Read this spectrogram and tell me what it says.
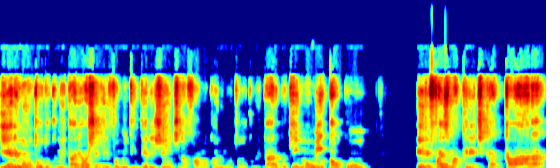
e ele montou o documentário, e eu achei que ele foi muito inteligente na forma como ele montou o documentário, porque em momento algum ele faz uma crítica clara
